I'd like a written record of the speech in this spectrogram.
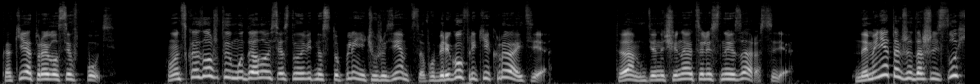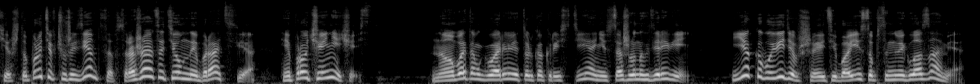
как я отправился в путь. Он сказал, что ему удалось остановить наступление чужеземцев у берегов реки Крайти, там, где начинаются лесные заросли. До меня также дошли слухи, что против чужеземцев сражаются темные братья и прочая нечисть. Но об этом говорили только крестьяне из сожженных деревень, якобы видевшие эти бои собственными глазами.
